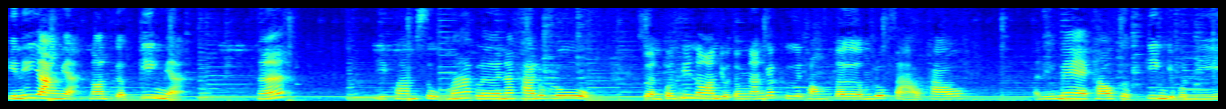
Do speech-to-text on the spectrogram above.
กินนี่ยังเนี่ย นอนเกือบกิ้งเนี่ยฮะมีความสุขมากเลยนะคะ ลูกๆ ส่วนคนที่นอนอยู่ตรงนั้นก็คือทองเติมลูกสาวเขา อันนี้แม่เขาเกิดกิ้งอยู่บนนี้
